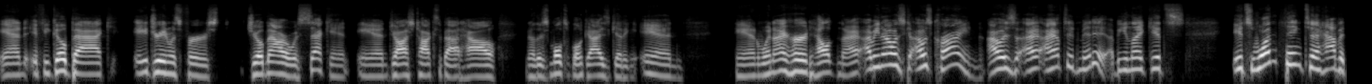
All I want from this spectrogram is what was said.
and if you go back, Adrian was first. Joe Mauer was second, and Josh talks about how you know there's multiple guys getting in. And when I heard Helton, I, I mean, I was I was crying. I was I, I have to admit it. I mean, like it's it's one thing to have a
